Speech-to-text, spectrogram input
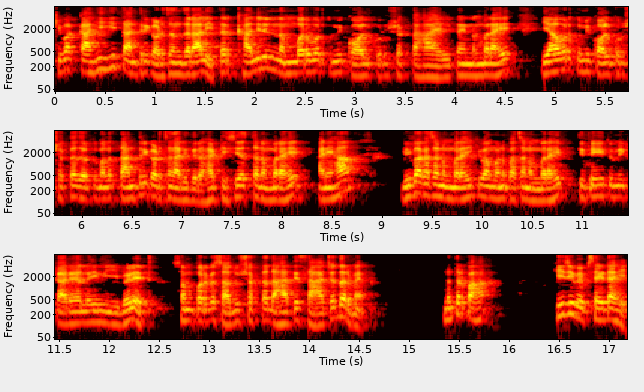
किंवा काहीही तांत्रिक अडचण जर आली तर खालील नंबरवर तुम्ही कॉल करू शकता. हा हेल्पलाईन नंबर आहे. यावर तुम्ही कॉल करू शकता. जर तुम्हाला तांत्रिक अडचण आली तर हा टी सी एसचा नंबर आहे आणि हा विभागाचा नंबर आहे किंवा मनपाचा नंबर आहे. तिथेही तुम्ही कार्यालयीन वेळेत संपर्क साधू शकता दहा ते सहाच्या दरम्यान. नंतर पहा ही जी वेबसाईट आहे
